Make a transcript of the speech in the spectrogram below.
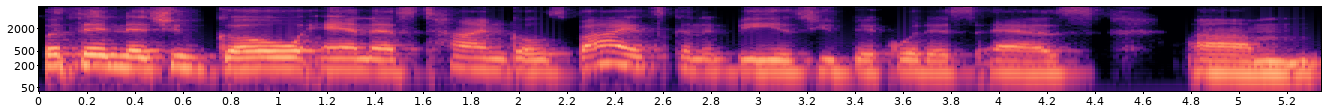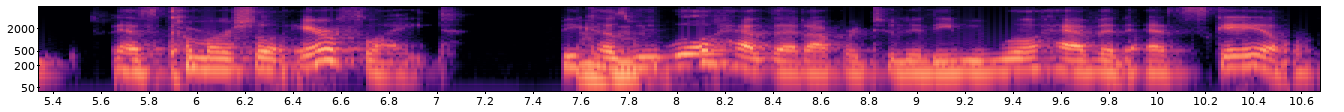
But then as you go and as time goes by, it's going to be as ubiquitous as um, as commercial air flight because mm-hmm. we will have that opportunity. We will have it at scale.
